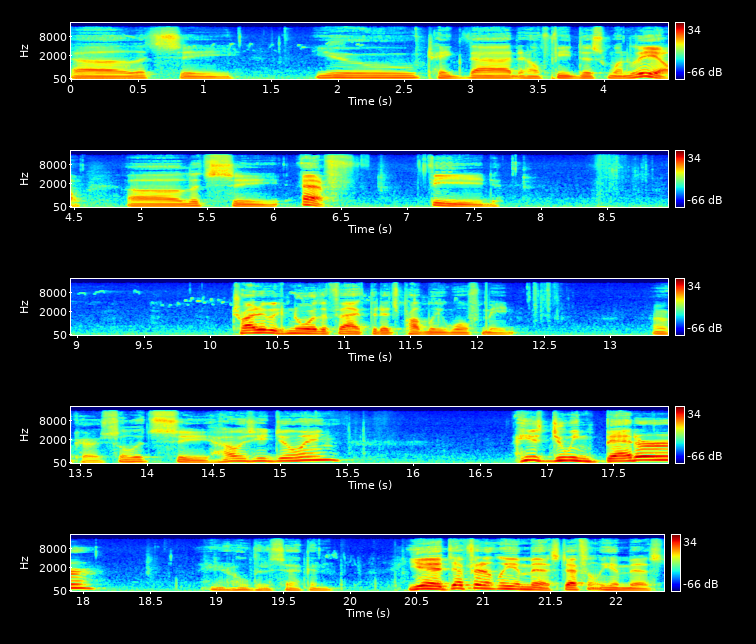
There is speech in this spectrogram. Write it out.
Uh, let's see. You take that, and I'll feed this one. Leo, uh, let's see. F, feed. Try to ignore the fact that it's probably wolf meat. Okay, so let's see. How is he doing? He's doing better. Here, hold it a second. Yeah, definitely a miss. Definitely a miss.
